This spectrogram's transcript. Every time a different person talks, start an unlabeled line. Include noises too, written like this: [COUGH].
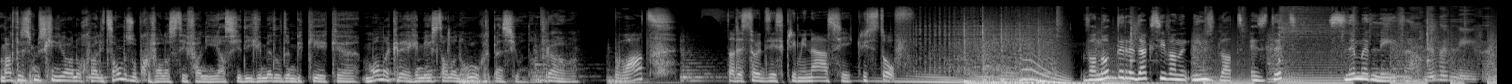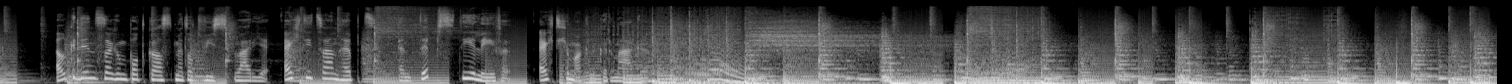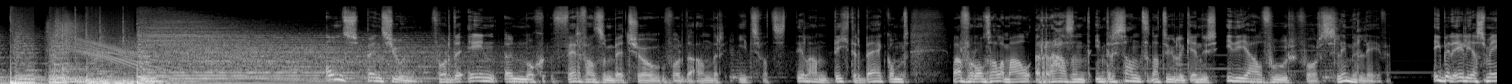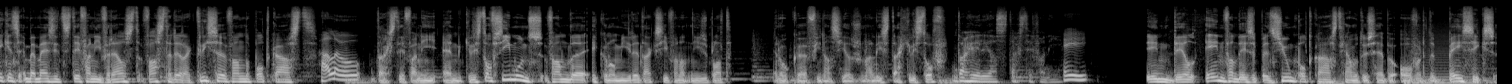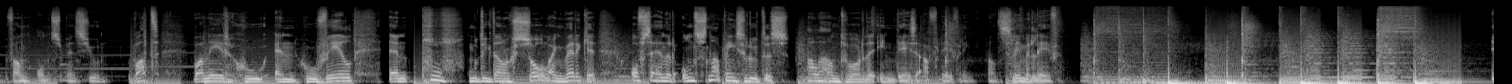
Maar er is misschien jou nog wel iets anders opgevallen, Stefanie. Als je die gemiddelden bekeek, mannen krijgen meestal een hoger pensioen dan vrouwen.
Wat? Dat is toch discriminatie, Christophe?
Vanop de redactie van het Nieuwsblad is dit Slimmer Leven. Slimmer Leven. Elke dinsdag een podcast met advies waar je echt iets aan hebt en tips die je leven echt gemakkelijker maken.
Ons pensioen. Voor de een een nog ver van zijn bedshow, voor de ander iets wat stilaan dichterbij komt, maar voor ons allemaal razend interessant natuurlijk en dus ideaal voer voor slimmer leven. Ik ben Elias Meekens en bij mij zit Stefanie Verelst, vaste redactrice van de podcast.
Hallo.
Dag Stefanie. En Christophe Simons van de economieredactie van het Nieuwsblad. En ook eh, financieel journalist. Dag Christophe.
Dag Elias, dag Stefanie.
Hey.
In deel 1 van deze pensioenpodcast gaan we dus hebben over de basics van ons pensioen. Wat, wanneer, hoe en hoeveel? En poef, moet ik dan nog zo lang werken? Of zijn er ontsnappingsroutes? Alle antwoorden in deze aflevering van Slimmer Leven.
